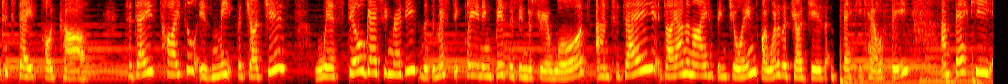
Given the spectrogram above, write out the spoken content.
to today's podcast. Today's title is Meet the Judges. We're still getting ready for the Domestic Cleaning Business Industry Awards. And today, Diane and I have been joined by one of the judges, Beckie Kelsey. And Beckie,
